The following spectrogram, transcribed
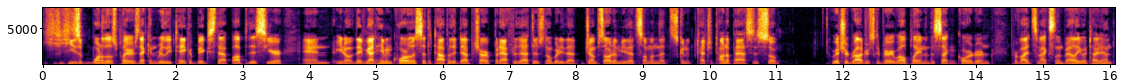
he's one of those players that can really take a big step up this year. And you know they've got him and Quarless at the top of the depth chart, but after that, there's nobody that jumps out at me. That's someone that's going to catch a ton of passes. So Richard Rodgers could very well play into the second quarter and provide some excellent value at tight end.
